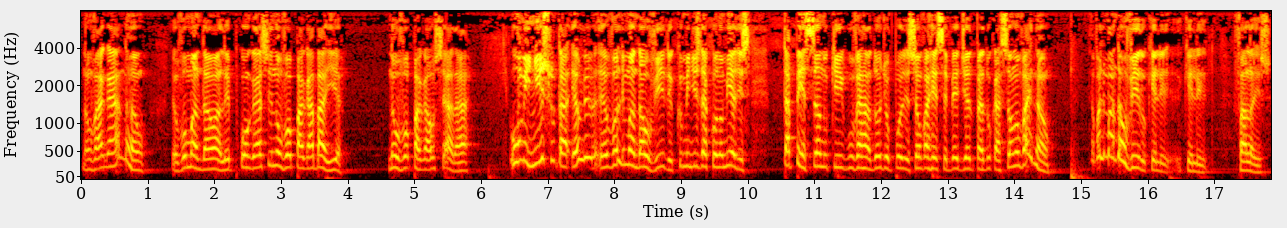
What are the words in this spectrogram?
Não vai ganhar, não eu vou mandar uma lei para o Congresso e não vou pagar a Bahia. Não vou pagar o Ceará. O ministro da. Eu, eu vou lhe mandar o vídeo que o ministro da Economia disse: Está pensando que governador de oposição vai receber dinheiro para educação? Não vai, não. Eu vou lhe mandar um vídeo que ele, que ele fala isso.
